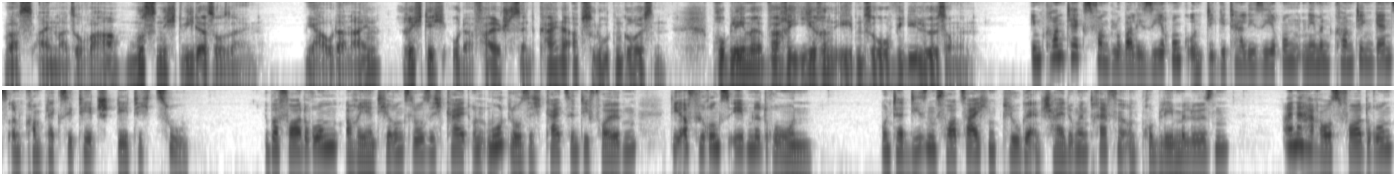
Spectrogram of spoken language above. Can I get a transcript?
Was einmal so war, muss nicht wieder so sein. Ja oder nein, richtig oder falsch sind keine absoluten Größen. Probleme variieren ebenso wie die Lösungen. Im Kontext von Globalisierung und Digitalisierung nehmen Kontingenz und Komplexität stetig zu. Überforderung, Orientierungslosigkeit und Mutlosigkeit sind die Folgen, die auf Führungsebene drohen. Unter diesen Vorzeichen kluge Entscheidungen treffen und Probleme lösen, eine Herausforderung,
